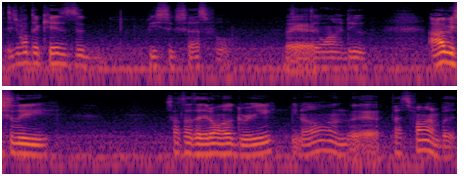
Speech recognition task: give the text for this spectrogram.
They just want their kids to be successful. That's yeah, what they want to do. Obviously, sometimes they don't agree, you know, and yeah, that's fine. But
